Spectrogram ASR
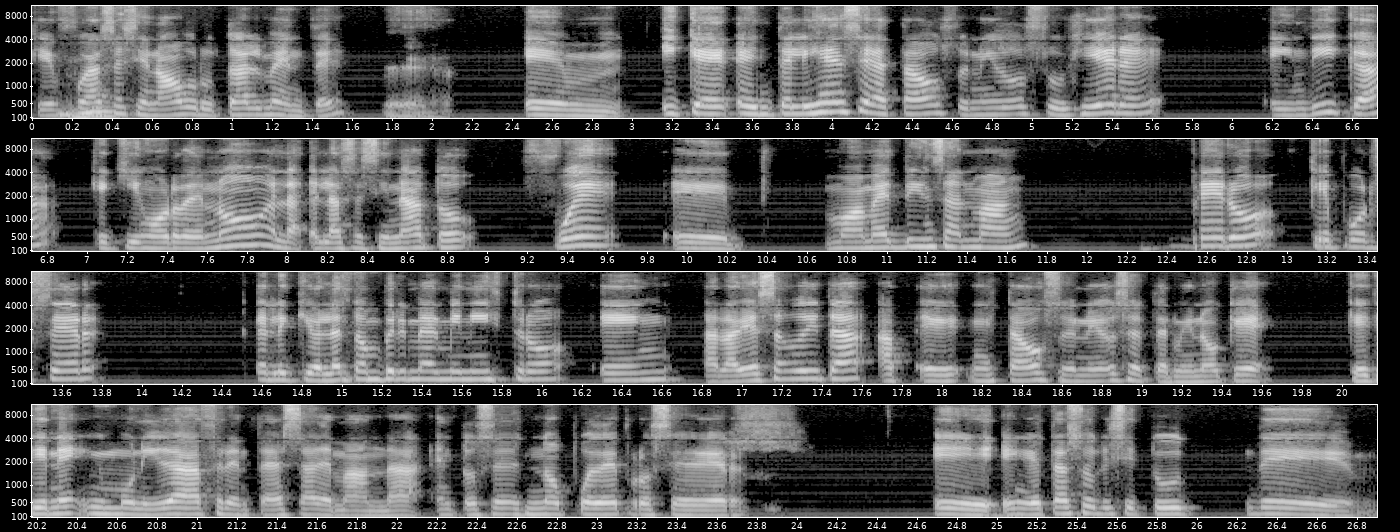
que fue asesinado brutalmente. Em, y que inteligencia de Estados Unidos sugiere e indica que quien ordenó el, asesinato fue eh, Mohammed bin Salman, pero que por ser el equivalente a un primer ministro en Arabia Saudita, eh, en Estados Unidos se determinó que, que tiene inmunidad frente a esa demanda, entonces no puede proceder eh, en esta solicitud de,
